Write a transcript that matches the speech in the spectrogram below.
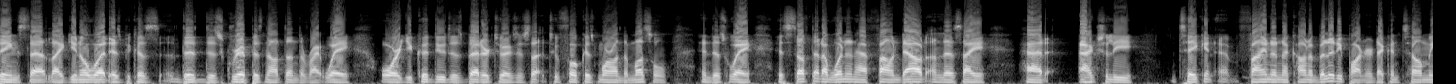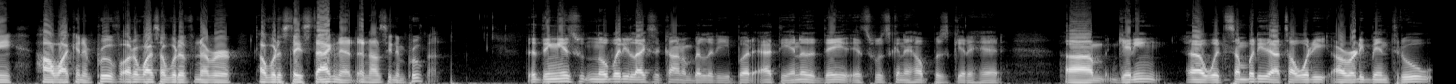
things that like you know what is because the, this grip is not done the right way or you could do this better to exercise to focus more on the muscle in this way. It's stuff that i wouldn't have found out unless i had actually taken uh, find an accountability partner that can tell me how i can improve otherwise i would have never i would have stayed stagnant and not seen improvement the thing is, nobody likes accountability, but at the end of the day, it's what's gonna help us get ahead. Um, getting uh, with somebody that's already already been through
